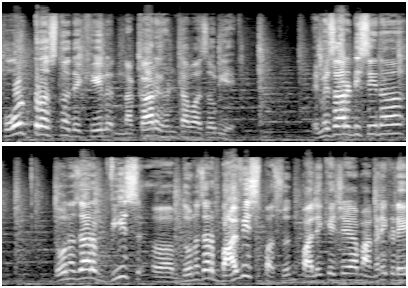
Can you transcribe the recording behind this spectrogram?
पोर्ट ट्रस्टनं देखील नकार घंटा वाजवली आहे एम एस आर डी सीनं दोन हजार वीस दोन हजार बावीसपासून पालिकेच्या या मागणीकडे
